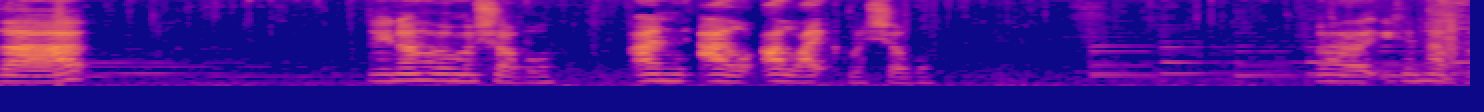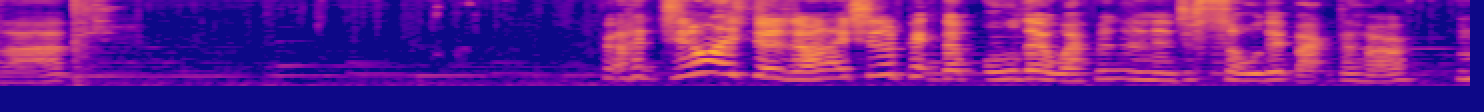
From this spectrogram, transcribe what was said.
that. No, you're not having my shovel, and I I like my shovel. Uh, you can have that. But, Do you know what I should have done? I should have picked up all their weapons and then just sold it back to her.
